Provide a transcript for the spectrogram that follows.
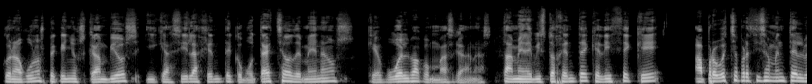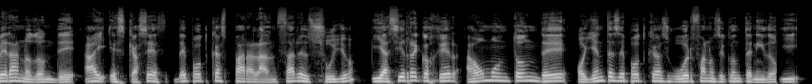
con algunos pequeños cambios y que así la gente como te ha echado de menos que vuelva con más ganas. También he visto gente que dice que aprovecha precisamente el verano donde hay escasez de podcast para lanzar el suyo y así recoger a un montón de oyentes de podcast huérfanos de contenido y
